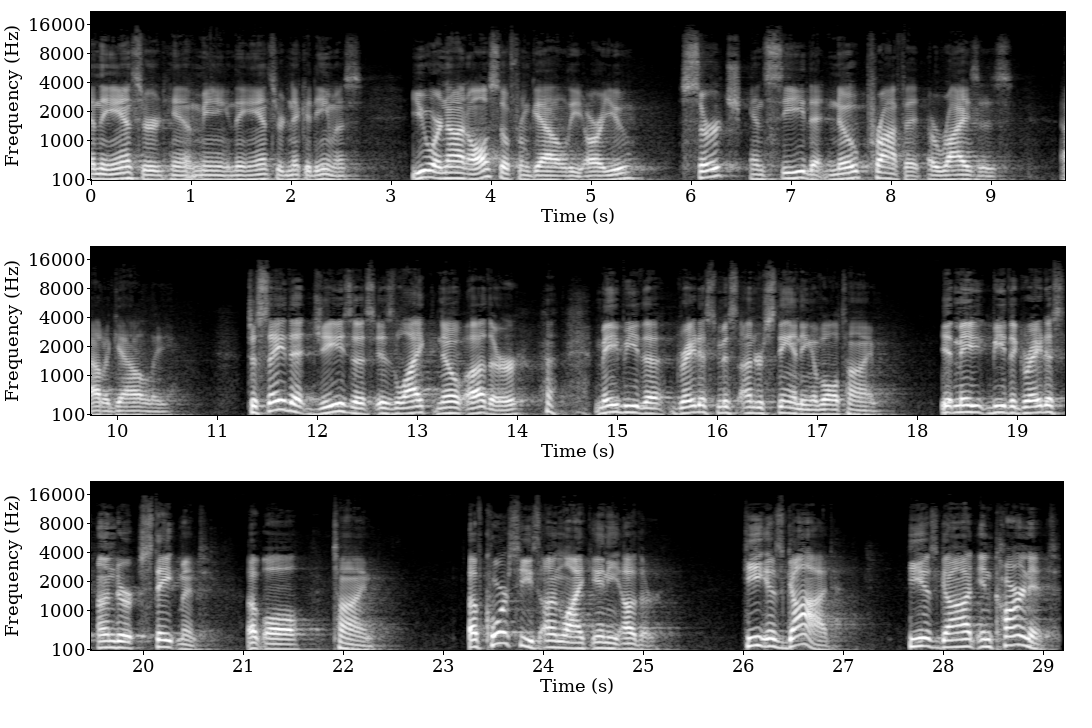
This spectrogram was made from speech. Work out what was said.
And they answered him, meaning they answered Nicodemus, you are not also from Galilee, are you? Search and see that no prophet arises out of Galilee. To say that Jesus is like no other may be the greatest misunderstanding of all time. It may be the greatest understatement of all time. Of course, he's unlike any other. He is God. He is God incarnate.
